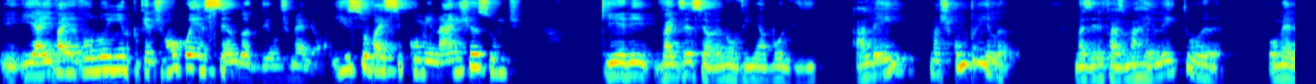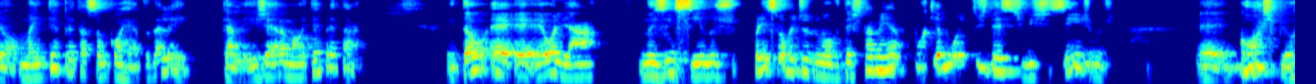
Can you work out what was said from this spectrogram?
E, e aí vai evoluindo, porque eles vão conhecendo a Deus melhor. E isso vai se culminar em Jesus que ele vai dizer assim: ó, eu não vim abolir a lei, mas cumpri-la. Mas ele faz uma releitura, ou melhor, uma interpretação correta da lei, que a lei já era mal interpretada. Então, é, é, é olhar nos ensinos, principalmente do Novo Testamento, porque muitos desses misticismos, é, gospel,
